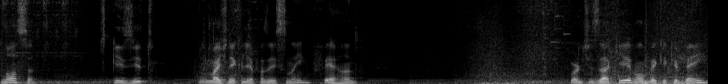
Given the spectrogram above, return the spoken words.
Nossa, esquisito. Nem imaginei que ele ia fazer isso nem ferrando. Vou utilizar aqui, vamos ver o que, que vem.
